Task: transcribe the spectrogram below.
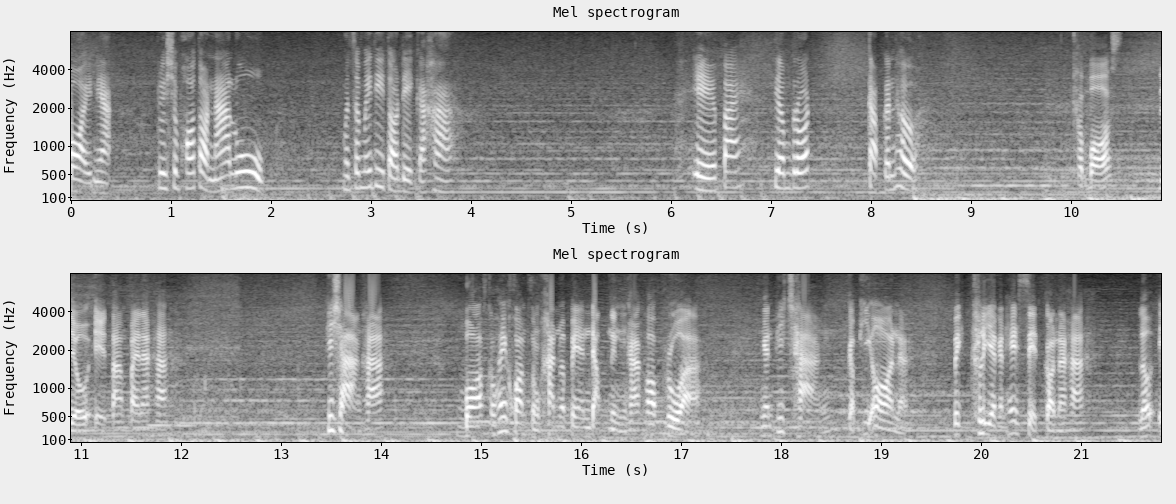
บ่อยๆ เนี่ย โดยเฉพาะต่อหน้าลูก มันจะไม่ดีต่อเด็กอะค่ะ เอไป เตรียมรถกลับกันเถอะค่ะบอส เดี๋ยวเอตามไปนะคะ พี่ฉางคะ บอสเขาให้ความสำคัญมาเป็นอันดับหนึ่งค่ะครอบครัว งั้นพี่ฉางกับพี่ออนน่ะ ไปเคลียร์กันให้เสร็จก่อนนะคะ แล้วเอ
